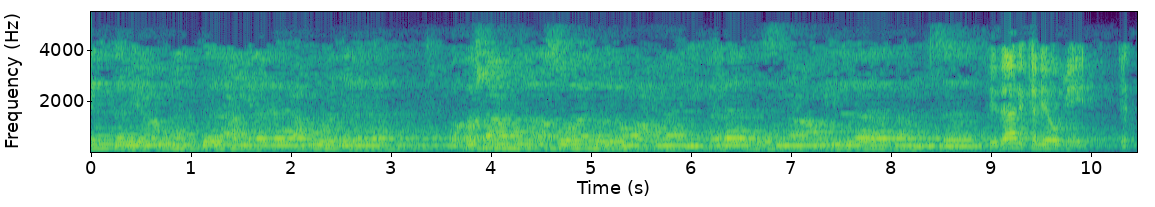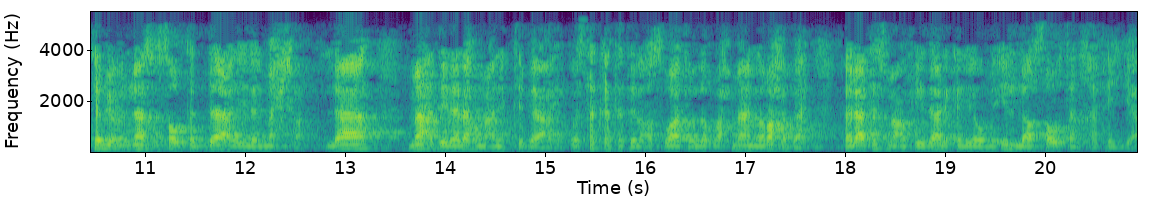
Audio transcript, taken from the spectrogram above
يتبعون الداعي لا عوج له. وخشعت الأصوات للرحمن فلا تسمع إلا همسا في ذلك اليوم يتبع الناس صوت الداعي إلى المحشر. لا معدل لهم عن اتباعه. وسكتت الأصوات للرحمن رهبة. فلا تسمع في ذلك اليوم إلا صوتا خفيا.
